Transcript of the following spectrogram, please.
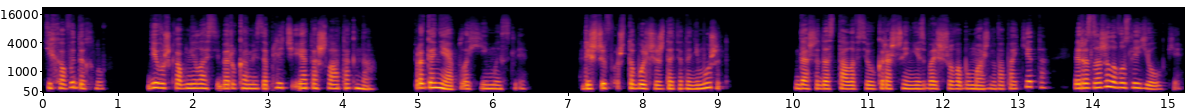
Тихо выдохнув, девушка обняла себя руками за плечи и отошла от окна, прогоняя плохие мысли. Решив, что больше ждать она не может, Даша достала все украшения из большого бумажного пакета и разложила возле елки.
